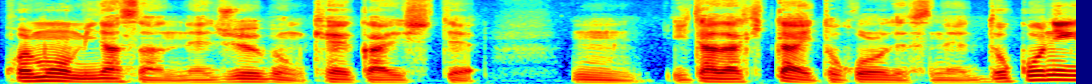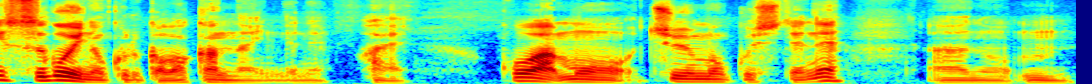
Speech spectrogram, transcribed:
これも皆さんね十分警戒して、うん、いただきたいところですね。どこにすごいの来るか分かんないんでね。はい。ここはもう注目してねあの、うん、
